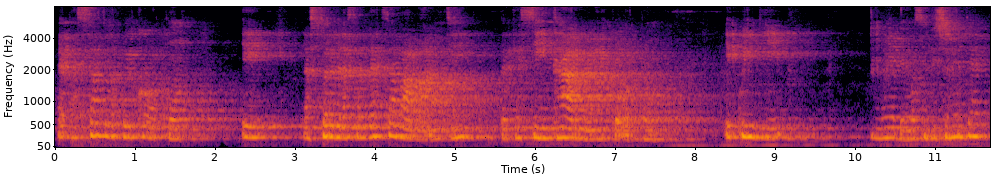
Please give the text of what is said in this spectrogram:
è passato da quel corpo e la storia della salvezza va avanti perché si incarna nel corpo. E quindi noi abbiamo semplicemente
